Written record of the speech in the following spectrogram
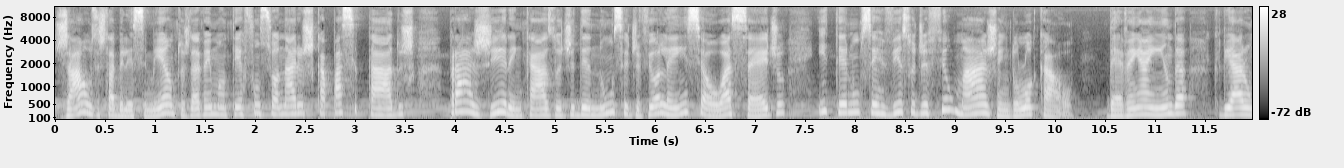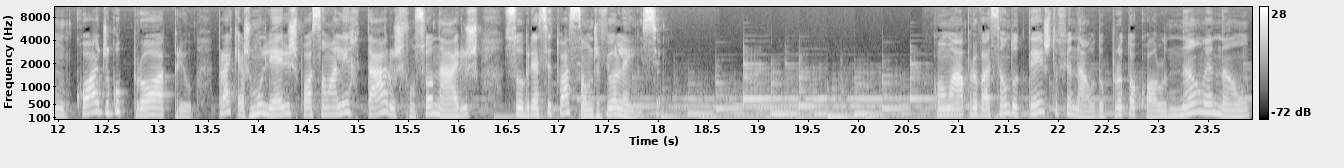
Já os estabelecimentos devem manter funcionários capacitados para agir em caso de denúncia de violência ou assédio e ter um serviço de filmagem do local. Devem ainda criar um código próprio para que as mulheres possam alertar os funcionários sobre a situação de violência. Com a aprovação do texto final do protocolo Não é Não,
